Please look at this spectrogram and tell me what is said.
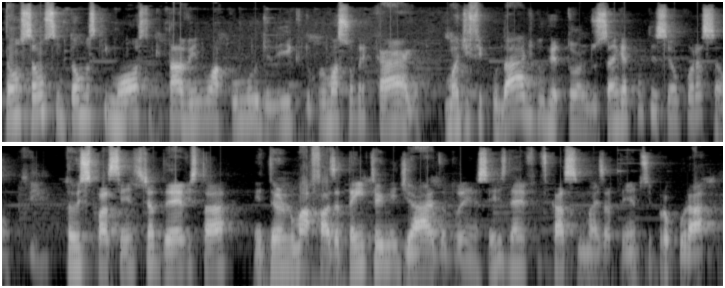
Então, são sintomas que mostram que está havendo um acúmulo de líquido por uma sobrecarga, uma dificuldade do retorno do sangue acontecer ao coração. Sim. Então, esses pacientes já devem estar entrando numa fase até intermediária da doença. Eles devem ficar assim, mais atentos e procurar.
